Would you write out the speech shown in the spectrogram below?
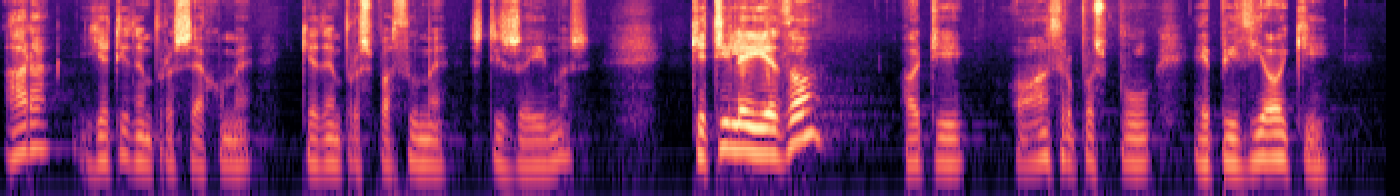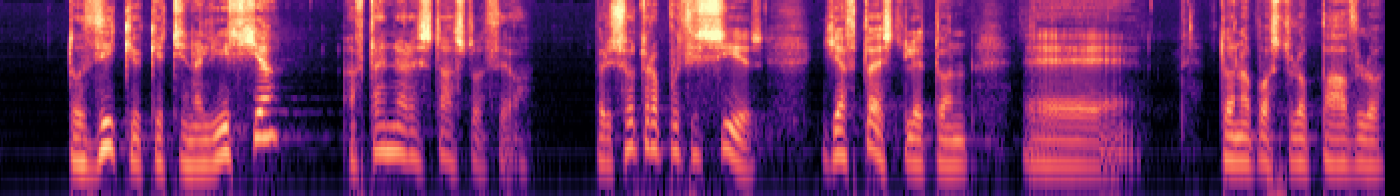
Άρα γιατί δεν προσέχουμε και δεν προσπαθούμε στη ζωή μας; Και τι λέει εδώ, ότι ο άνθρωπος που επιδιώκει το δίκαιο και την αλήθεια, αυτά είναι αρεστά στον Θεό. Περισσότερο από θυσίες. Γι' αυτό έστειλε τον, ε, τον Απόστολο Παύλο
